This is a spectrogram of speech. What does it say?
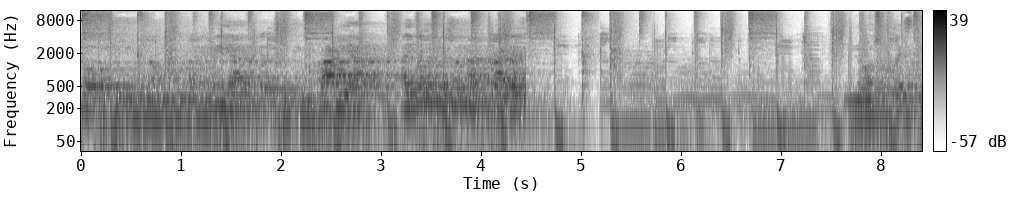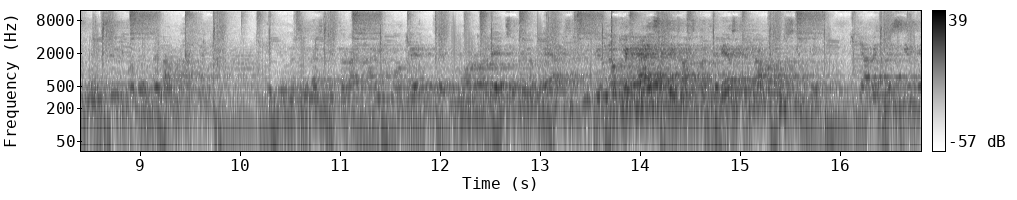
todos sentimos una de alegría, todos sentimos rabia. Hay cosas que son naturales. No subestiméis el poder de la magia. Que yo no soy la escritora de Harry Potter, pero morro le echo que lo veas. Que no creáis que las tonterías que yo hago no sirven. Que a veces sirven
